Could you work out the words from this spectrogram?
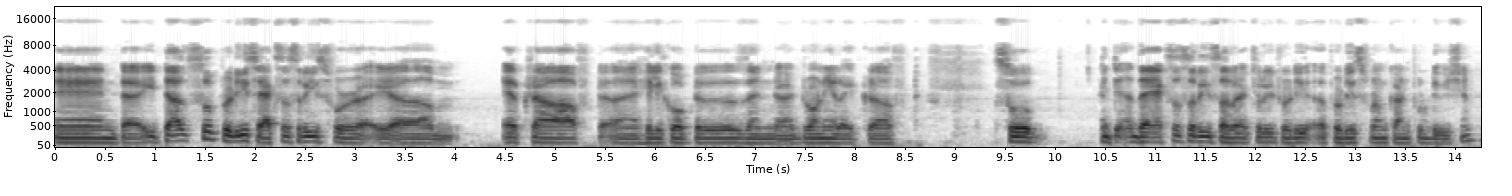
And uh, it also produces accessories for um, aircraft uh, helicopters and uh, drone aircraft. So it, the accessories are actually produ- uh, produced from kanpur division.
